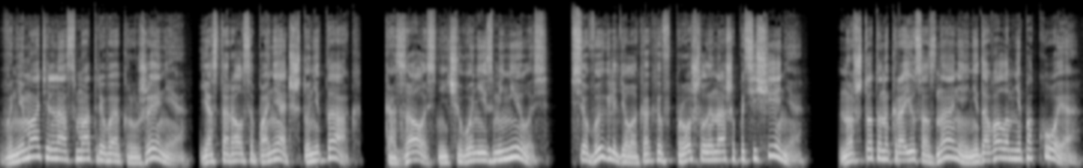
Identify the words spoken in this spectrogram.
Внимательно осматривая окружение, я старался понять, что не так. Казалось, ничего не изменилось. Все выглядело, как и в прошлое наше посещение. Но что-то на краю сознания не давало мне покоя.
